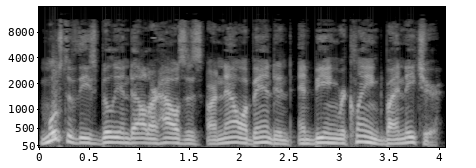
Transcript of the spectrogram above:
Most of these billion dollar houses are now abandoned and being reclaimed by nature.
